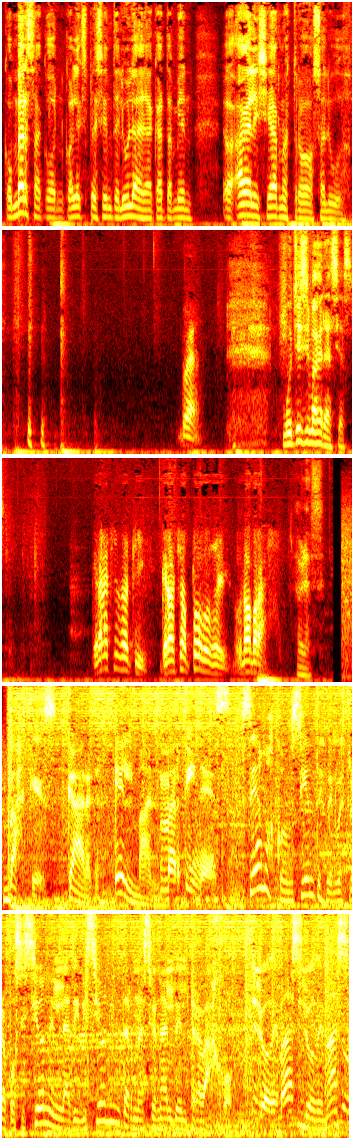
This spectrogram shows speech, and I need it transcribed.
conversa con, con el expresidente Lula, desde acá también eh, hágale llegar nuestro saludo. bueno. Muchísimas gracias. Gracias a ti, gracias a todos. Un abrazo. Abrazo. Vázquez, Carg, Elman, Martínez, Seamos conscientes de nuestra posición en la División Internacional del Trabajo. Lo demás, lo demás,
